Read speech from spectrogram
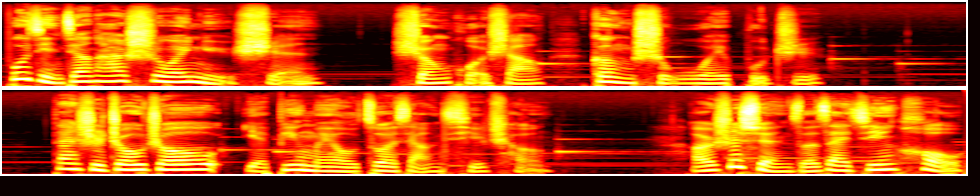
不仅将她视为女神，生活上更是无微不至。但是周周也并没有坐享其成。而是选择在今后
